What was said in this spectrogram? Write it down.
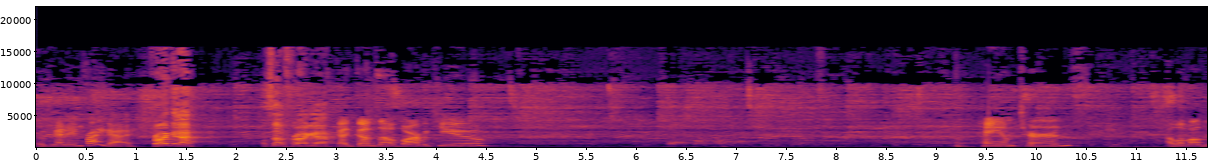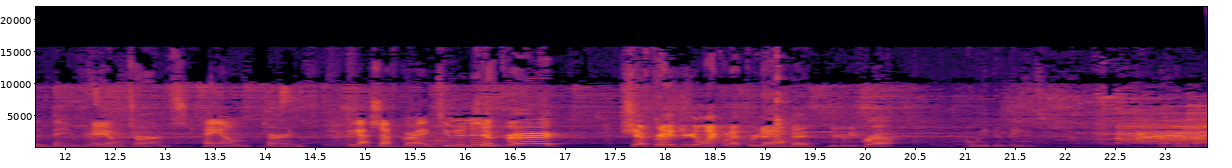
There's a guy named Fry Guy. Fry guy. What's up, Fry guy? Got Guns Out Barbecue. Ham Turns. I love all these names. Ham turns. Ham Turns. We got Chef Greg tuning in. Chef Greg. Chef Greg, you're gonna like what I threw down, man. You're gonna be proud. Oh, we need them babies. Right in the back.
